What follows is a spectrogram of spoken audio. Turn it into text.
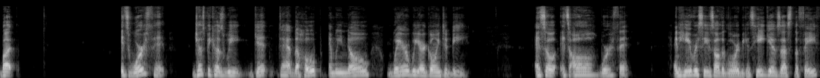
But it's worth it just because we get to have the hope and we know where we are going to be. And so it's all worth it. And he receives all the glory because he gives us the faith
